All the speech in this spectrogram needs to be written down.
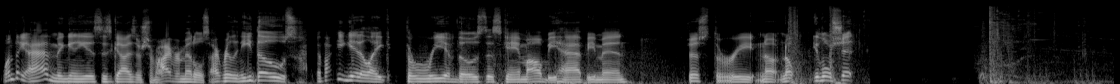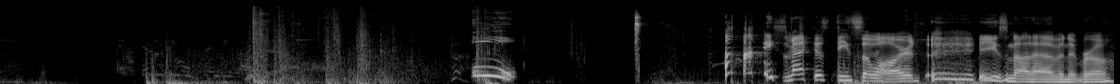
One thing I haven't been getting is these guys are survivor medals. I really need those. If I could get like three of those this game, I'll be happy, man. Just three. No, no, you little shit. Oh! he smacked his teeth so hard. He's not having it, bro.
